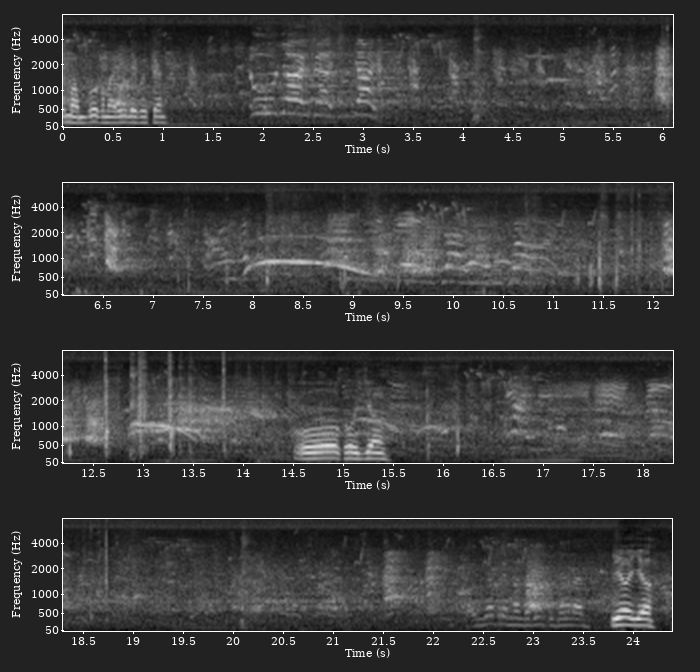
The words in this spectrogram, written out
cái mầm vua mà đi lên coi chân ô cô chân Yo yo.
